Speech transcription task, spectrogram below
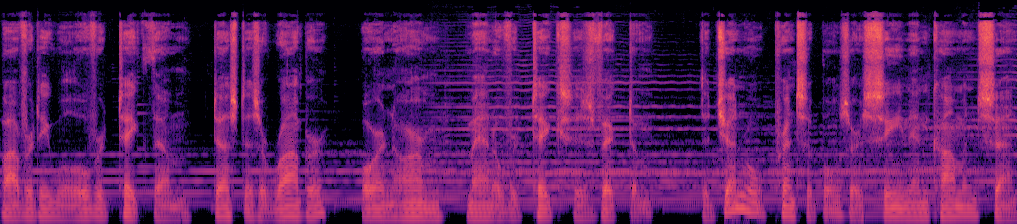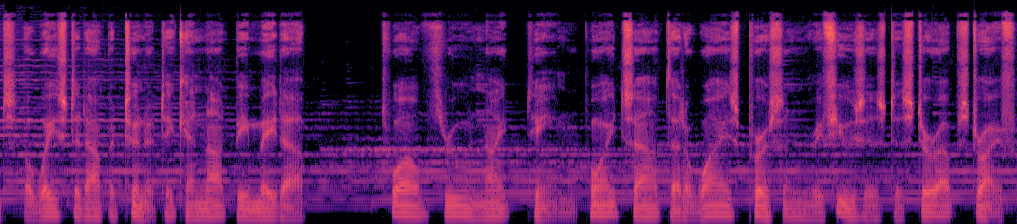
poverty will overtake them, just as a robber or an armed man overtakes his victim. The general principles are seen in common sense. A wasted opportunity cannot be made up. 12 through 19 points out that a wise person refuses to stir up strife.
